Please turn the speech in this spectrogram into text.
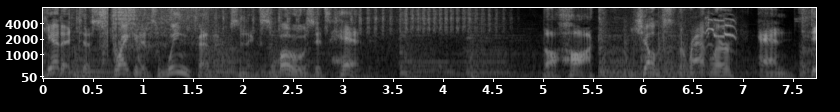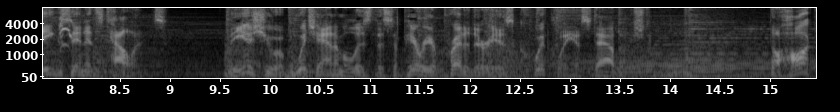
get it to strike at its wing feathers and expose its head. The hawk jumps the rattler and digs in its talons. The issue of which animal is the superior predator is quickly established. The hawk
